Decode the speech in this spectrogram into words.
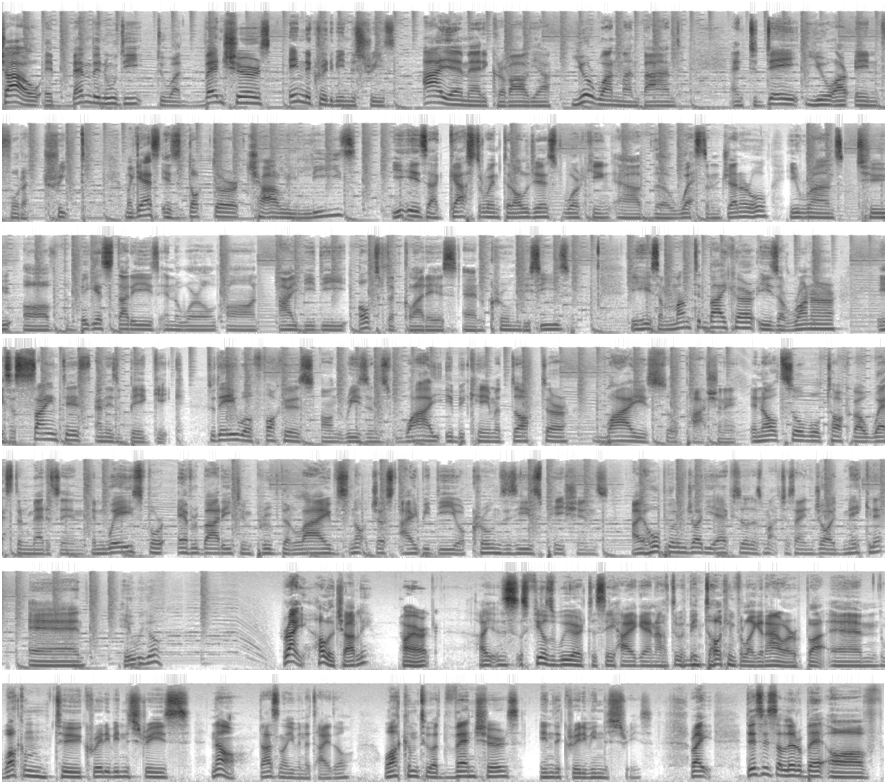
Ciao e benvenuti to Adventures in the Creative Industries. I am Eric Ravaglia, your one man band, and today you are in for a treat. My guest is Dr. Charlie Lees. He is a gastroenterologist working at the Western General. He runs two of the biggest studies in the world on IBD, ulcerative colitis, and Crohn's disease. He is a mountain biker, he's a runner, he's a scientist, and he's a big geek. Today we'll focus on reasons why he became a doctor, why he's so passionate, and also we'll talk about Western medicine and ways for everybody to improve their lives, not just IBD or Crohn's disease patients. I hope you'll enjoy the episode as much as I enjoyed making it, and here we go. Right, hello Charlie. Hi, Eric. Hi, this feels weird to say hi again after we've been talking for like an hour, but um, welcome to Creative Industries. No, that's not even the title. Welcome to Adventures in the Creative Industries. Right, this is a little bit of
